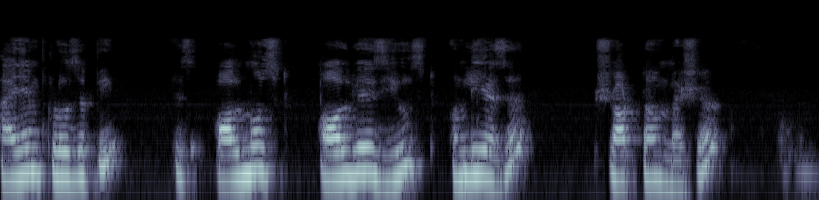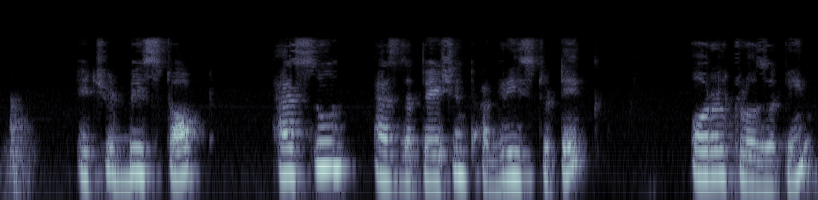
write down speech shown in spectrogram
IM clozapine is almost always used only as a short-term measure. It should be stopped as soon as the patient agrees to take oral clozapine.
